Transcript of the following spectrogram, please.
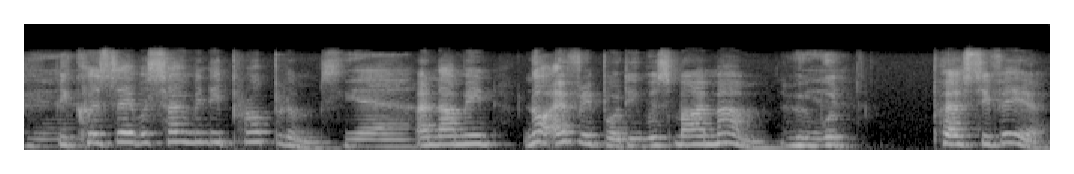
Yeah. because there were so many problems. Yeah. And I mean, not everybody was my mum who Yeah. would persevere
